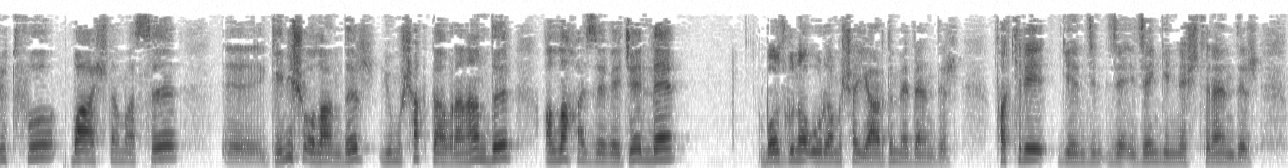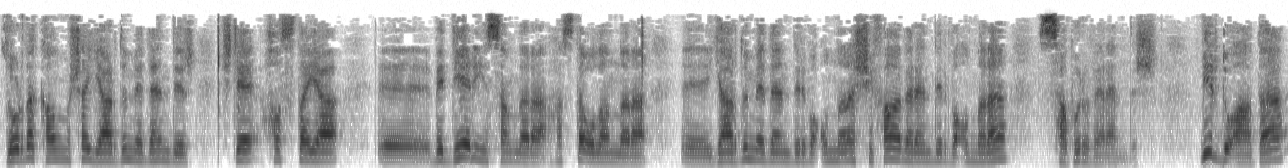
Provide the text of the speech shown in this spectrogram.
lütfu bağışlaması e, geniş olandır, yumuşak davranandır. Allah Azze ve Celle bozguna uğramışa yardım edendir. Fakiri zenginleştirendir. Zorda kalmışa yardım edendir. İşte hastaya e, ve diğer insanlara, hasta olanlara e, yardım edendir ve onlara şifa verendir ve onlara sabır verendir. Bir duada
